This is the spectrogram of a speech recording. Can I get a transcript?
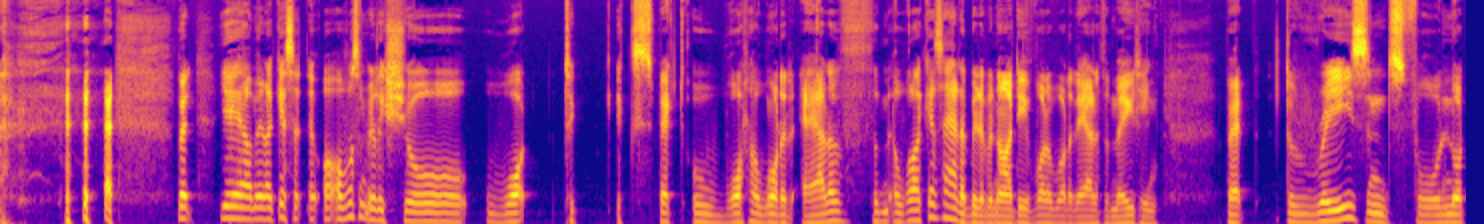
but yeah, I mean, I guess it, I wasn't really sure what to expect or what I wanted out of the. Well, I guess I had a bit of an idea of what I wanted out of the meeting, but the reasons for not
